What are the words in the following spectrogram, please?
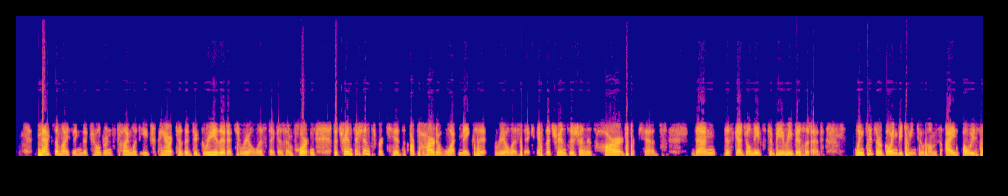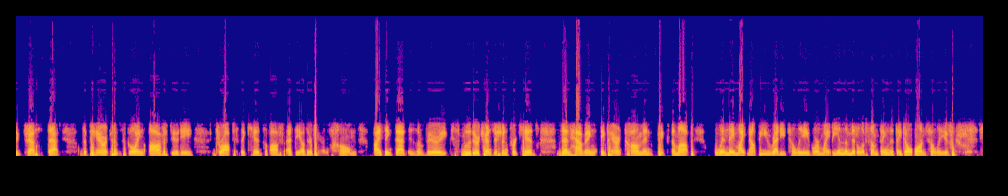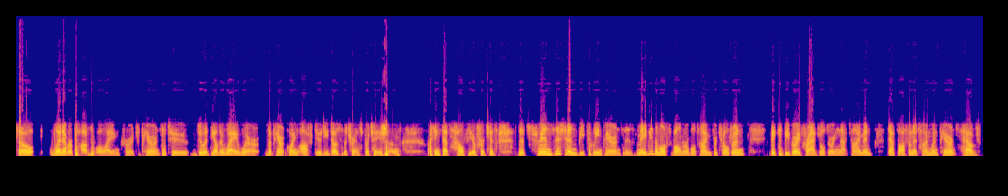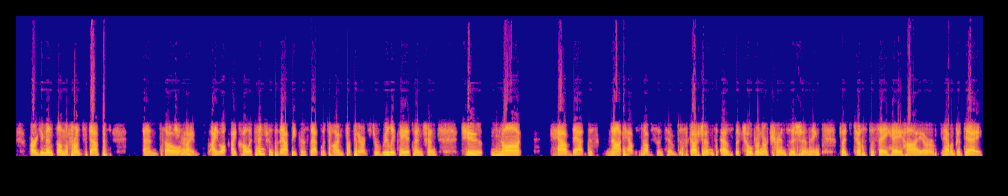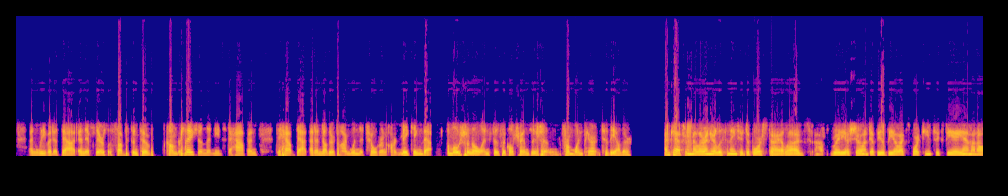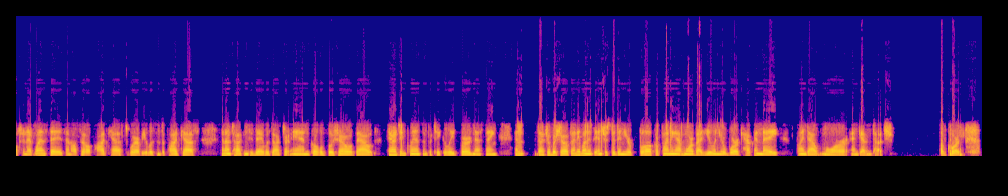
maximizing the children's time with each parent to the degree that it's realistic is important. The transitions for kids are part of what makes it realistic. If the transition is hard for kids, then the schedule needs to be revisited. When kids are going between two homes, I always suggest that the parent who's going off duty drops the kids off at the other parent's home. I think that is a very smoother transition for kids than having a parent come and pick them up when they might not be ready to leave or might be in the middle of something that they don't want to leave. So whenever possible, I encourage parents to do it the other way, where the parent going off duty does the transportation. I think that's healthier for kids. The transition between parents is maybe the most vulnerable time for children. They can be very fragile during that time, and that's often a time when parents have arguments on the front steps. And so sure. I, I, I call attention to that because that's a time for parents to really pay attention to not have that dis- not have substantive discussions as the children are transitioning but just to say hey hi or have a good day and leave it at that. And if there's a substantive conversation that needs to happen to have that at another time when the children aren't making that emotional and physical transition from one parent to the other I'm Catherine Miller, and you're listening to Divorce Dialogues, a radio show on WBOX 1460 AM on alternate Wednesdays, and also a podcast wherever you listen to podcasts. And I'm talking today with Dr. Ann Gold Buscho about parenting plans and particularly bird nesting. And Dr. Buscho, if anyone is interested in your book or finding out more about you and your work, how can they find out more and get in touch? Of course.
